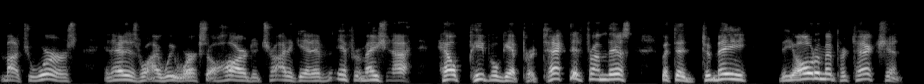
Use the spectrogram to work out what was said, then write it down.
much worse, and that is why we work so hard to try to get information, I help people get protected from this. But to, to me, the ultimate protection,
